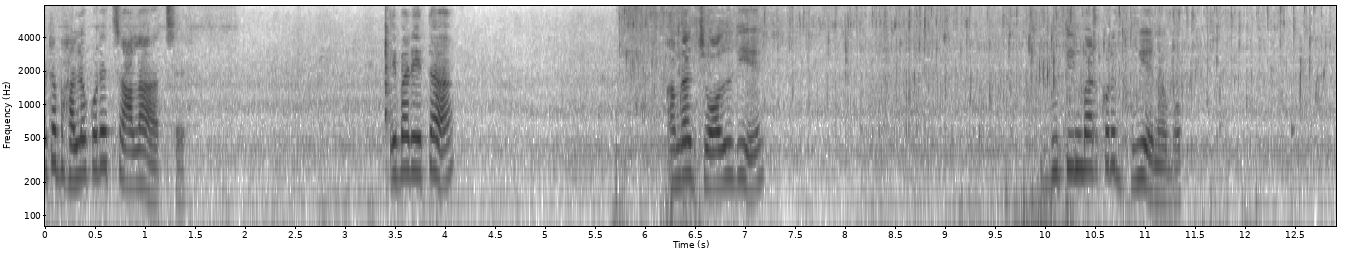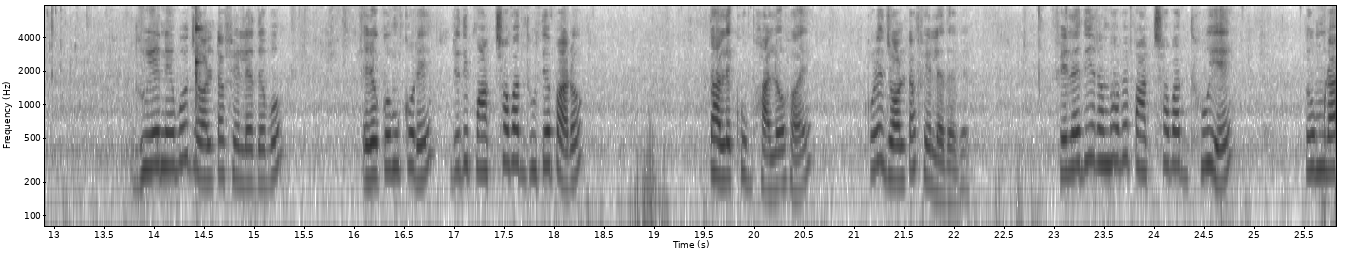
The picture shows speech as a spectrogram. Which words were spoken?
এটা ভালো করে চালা আছে। এবার এটা আমরা জল দিয়ে দু তিনবার করে ধুয়ে নেব। ধুয়ে নেব, জলটা ফেলে দেব। এরকম করে যদি পাঁচ ছবার ধুতে পারো, তাহলে খুব ভালো হয়। করে জলটা ফেলে দেবে। ফেলে দিয়ে এরমভাবে পাঁচ ছবার ধুয়ে তোমরা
